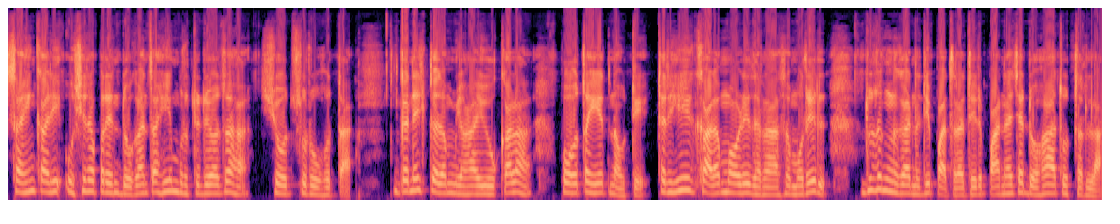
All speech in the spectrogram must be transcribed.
सायंकाळी उशिरापर्यंत दोघांचाही मृतदेहाचा शोध सुरू होता. गणेश कदम या युवकाला पोहता येत नव्हते. तरीही काळमवाडी धरणासमोरील दूधगंगा नदी पात्रातील पाण्याच्या डोहात उतरला.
